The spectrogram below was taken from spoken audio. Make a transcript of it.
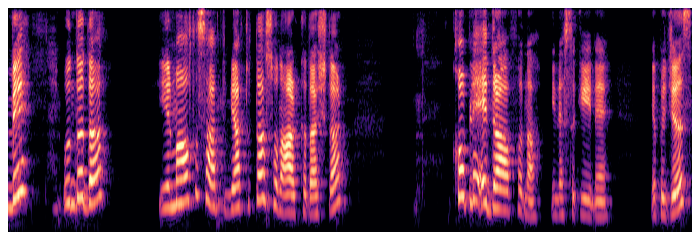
Ve bunda da 26 santim yaptıktan sonra arkadaşlar komple etrafına yine sık iğne yapacağız.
